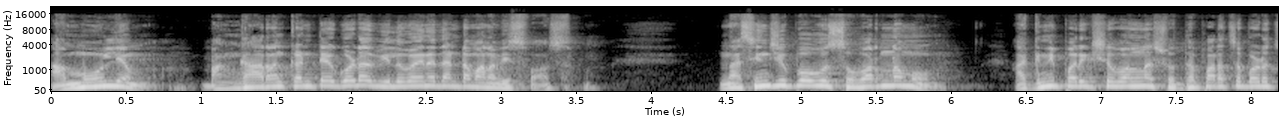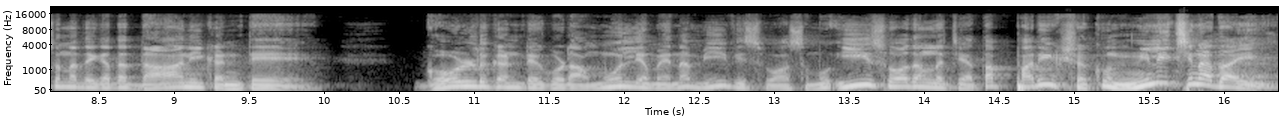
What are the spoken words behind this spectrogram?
అమూల్యం. బంగారం కంటే కూడా విలువైనదంట మన విశ్వాసం. నశించిపోవు సువర్ణము. అగ్ని పరీక్ష వలన శుద్ధపరచబడుచున్నది కదా దానికంటే. గోల్డ్ కంటే కూడా అమూల్యమైన మీ విశ్వాసము ఈ శోధనల చేత పరీక్షకు నిలిచినదాయి.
